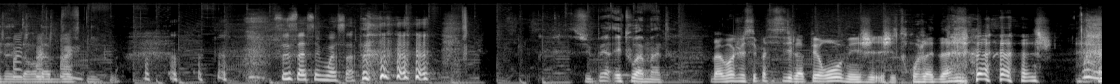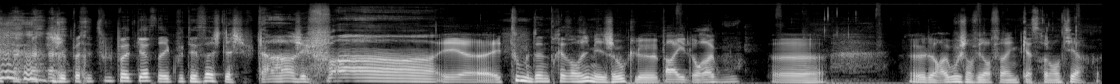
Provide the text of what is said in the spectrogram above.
qu'il adore la bouffe, Nico. C'est ça, c'est moi ça. Super. Et toi, Matt? Bah moi je sais pas si c'est l'apéro mais j'ai trop la dalle. Je- j'ai passé tout le podcast à écouter ça, j'étais là, putain j'ai faim et, euh, et tout me donne très envie mais j'avoue que le pareil le ragoût euh, euh, le ragoût j'ai envie d'en faire une casserole entière quoi.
